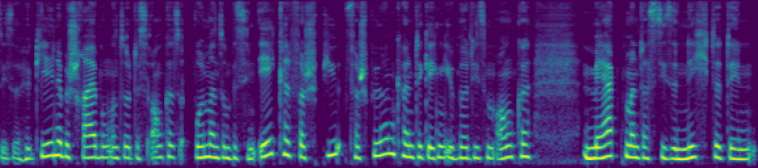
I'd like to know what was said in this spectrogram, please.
diese Hygienebeschreibung und so des Onkels, obwohl man so ein bisschen Ekel verspüren könnte gegenüber diesem Onkel, merkt man, dass diese Nichte den,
